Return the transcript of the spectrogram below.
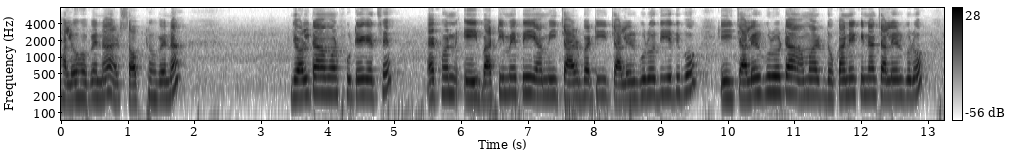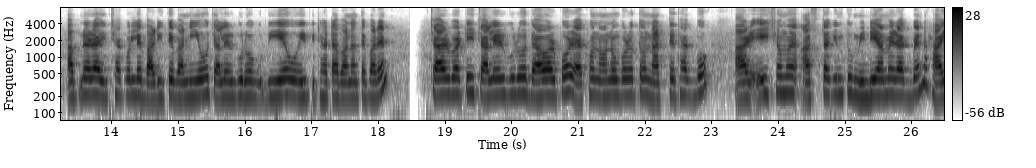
ভালো হবে না আর সফট হবে না। জলটা আমার ফুটে গেছে। এখন এই বাটি মেপেই আমি চার বাটি চালের গুঁড়ো দিয়ে দিব। এই চালের গুঁড়োটা আমার দোকানে কিনা চালের গুঁড়ো। আপনারা ইচ্ছা করলে বাড়িতে বানিয়েও চালের গুঁড়ো দিয়েও ওই পিঠাটা বানাতে পারেন। চার বাটি চালের গুঁড়ো দেওয়ার পর এখন অনবরত নাড়তে থাকব। আর এই সময় আঁচটা কিন্তু মিডিয়ামে রাখবেন, হাই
